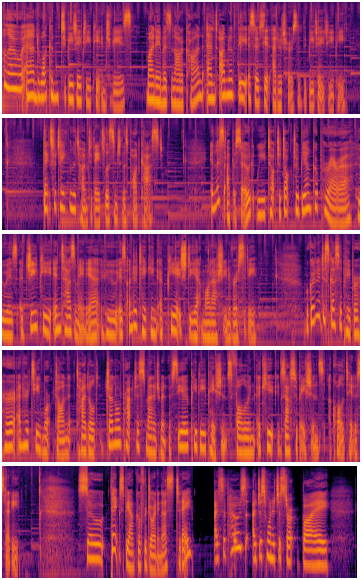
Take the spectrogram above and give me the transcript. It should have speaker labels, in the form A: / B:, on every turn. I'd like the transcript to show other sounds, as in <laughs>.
A: Hello, and welcome to BJGP Interviews. My name is Nada Khan, and I'm one of the associate editors of the BJGP. Thanks for taking the time today to listen to this podcast. In this episode, we talk to Dr. Bianca Pereira, who is a GP in Tasmania who is undertaking a PhD at Monash University. We're going to discuss a paper her and her team worked on titled General Practice Management of COPD Patients Following Acute Exacerbations, a Qualitative Study. So, thanks, Bianca, for joining us today. I suppose I just wanted to start by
